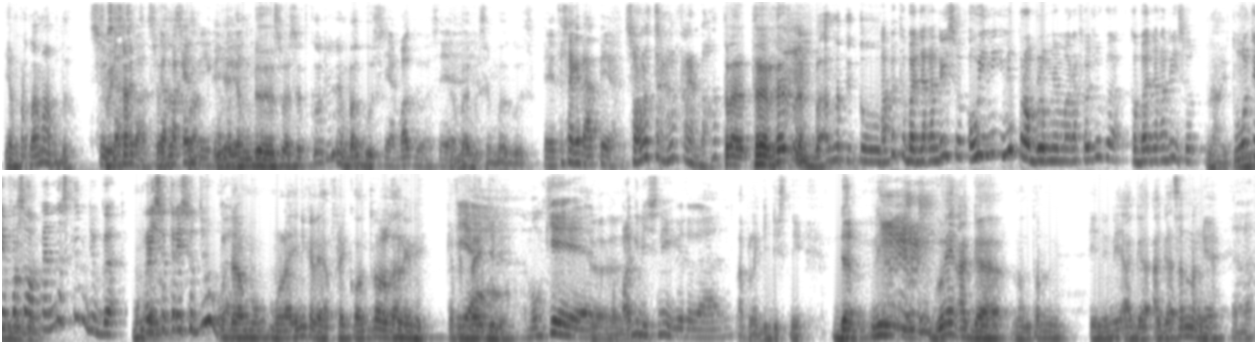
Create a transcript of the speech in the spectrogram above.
yang pertama apa tuh? Suicide Squad. Pakai Squad. di, nggak Iya, pakai yang The Suicide Squad itu yang bagus. Ya bagus ya. Yang bagus, yang bagus. Ya itu sakit hati ya. Soalnya trailer keren banget. Tra- Trailer keren banget itu. Tapi kebanyakan reshoot. Oh ini ini problemnya Marvel juga. Kebanyakan reshoot. Nah, itu Multiverse of Madness kan juga reshoot juga. udah mu- mulai ini kali ya free control kali ini Kevin Iya, Feige nih mungkin. Eh, Apalagi Disney gitu kan. apalagi Disney dan ini gue yang agak nonton ini nih agak agak seneng ya Hah?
